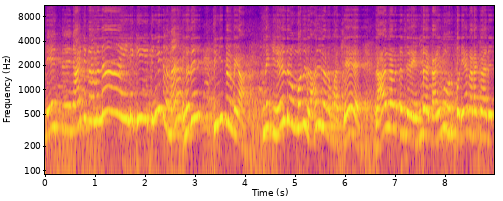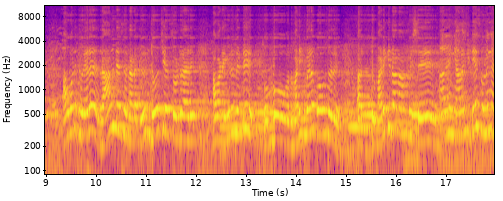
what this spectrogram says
நேத்து ஞாயிற்றுக்கிழமைன்னா இன்னைக்கு திங்கக்கிழமை. என்னது? திங்கட்கிழமையா இன்னைக்கு ஏழு ஒன்பது ராகு காலமாச்சே ராகு காலத்துல செய்யற எந்த காரியமும் உருப்படியா நடக்காது. அவனுக்கு வேற ராகுதேசம் நடக்குதுன்னு ஜோசியர் சொல்றாரு. அவனை இருந்துட்டு ஒன்பது மணிக்கு மேல போக சொல்லு. பத்து மணிக்கு தானே ஆபீஸ் அதை நீங்க சொல்லுங்க.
